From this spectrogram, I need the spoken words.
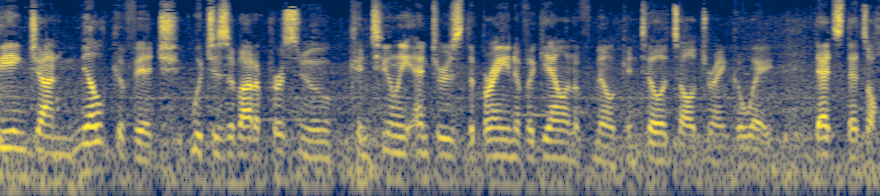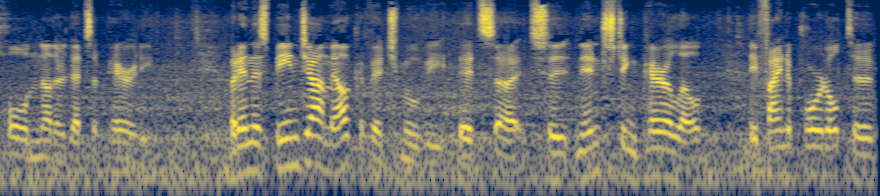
Being John Milkovich, which is about a person who continually enters the brain of a gallon of milk until it's all drank away. That's that's a whole nother. That's a parody. But in this Being John Malkovich movie, it's uh, it's an interesting parallel. They find a portal to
